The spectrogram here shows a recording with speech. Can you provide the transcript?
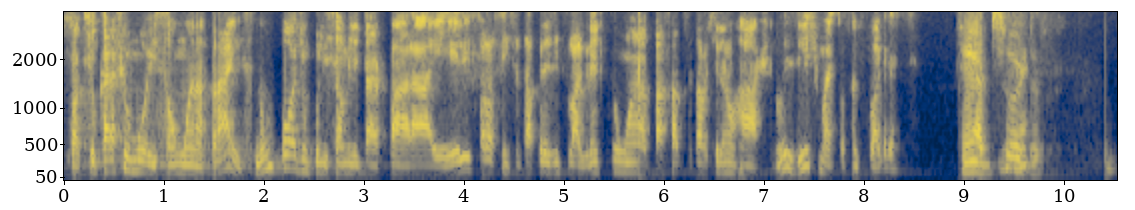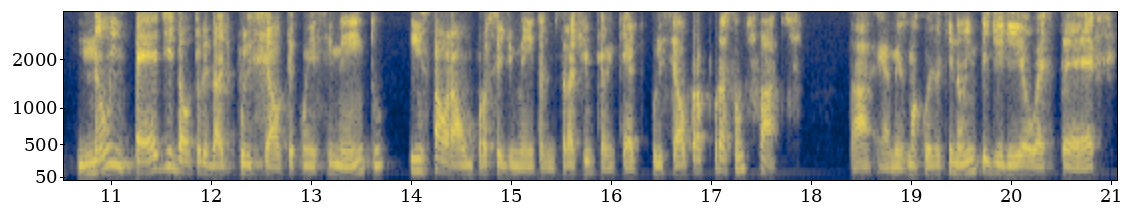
Só que se o cara filmou isso há um ano atrás, não pode um policial militar parar ele e falar assim: você está preso em flagrante porque um ano passado você estava tirando racha. Não existe mais situação de flagrância. É absurdo. Né? não impede da autoridade policial ter conhecimento instaurar um procedimento administrativo, que é o inquérito policial, para apuração dos fatos. Tá? É a mesma coisa que não impediria o STF,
